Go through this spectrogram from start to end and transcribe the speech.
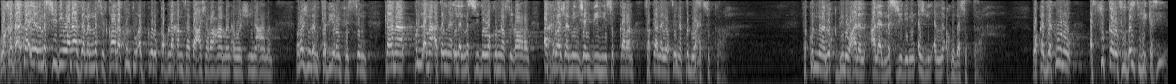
وقد أتى إلى المسجد ولازم المسجد. قال كنت أذكر قبل خمسة عشر عاما أو عشرين عاما رجلا كبيرا في السن كان كلما أتينا إلى المسجد وكنا صغارا أخرج من جيبه سكرا فكان يعطينا كل واحد سكرا فكنا نقبل على على المسجد من أجل أن نأخذ سكرا وقد يكون السكر في بيته كثير.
